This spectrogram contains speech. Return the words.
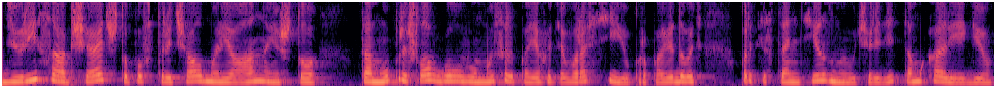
Дюри сообщает, что повстречал Марианна и что тому пришла в голову мысль поехать в Россию, проповедовать протестантизм и учредить там коллегию.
